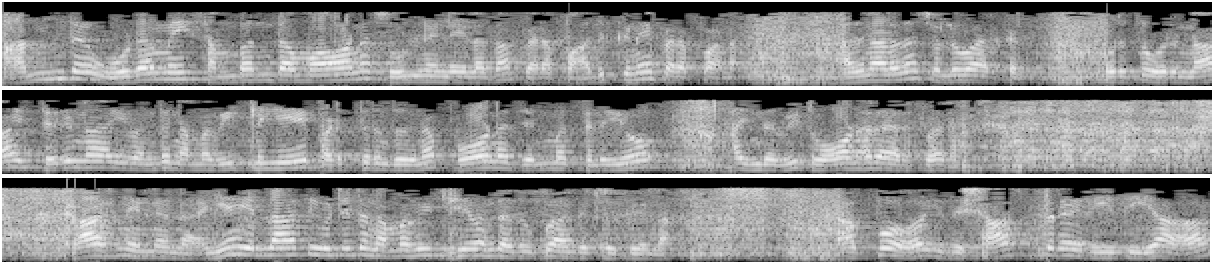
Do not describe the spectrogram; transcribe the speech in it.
அந்த உடைமை சம்பந்தமான சூழ்நிலையில தான் பிறப்பான் அதுக்குன்னே பிறப்பான. அதனாலதான் சொல்லுவார்கள் ஒரு ஒரு நாய் தெருநாய் வந்து நம்ம வீட்லயே படுத்திருந்ததுன்னா போன ஜென்மத்திலேயோ இந்த வீட்டு ஓனரா இருப்பார். காரணம் என்னன்னா ஏன் எல்லாத்தையும் விட்டுட்டு நம்ம வீட்லயே வந்து அது உட்கார்ந்துட்டு இருக்குன்னா? அப்போ இது சாஸ்திர ரீதியா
